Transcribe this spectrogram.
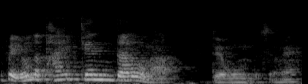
やっぱりいろんな体験だろうなって思うんですよね。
